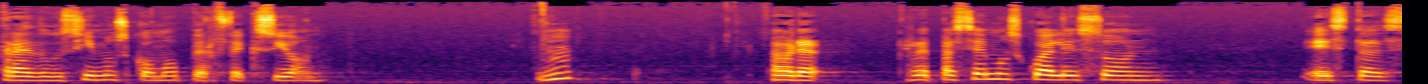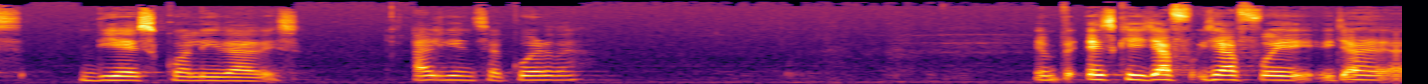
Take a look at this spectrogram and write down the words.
traducimos como perfección. Ahora, repasemos cuáles son estas diez cualidades. ¿Alguien se acuerda? Es que ya, ya fue, ya,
